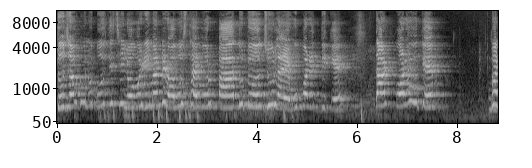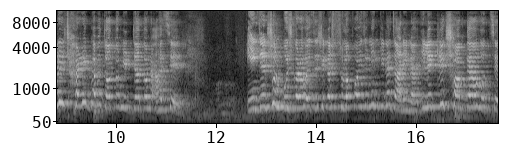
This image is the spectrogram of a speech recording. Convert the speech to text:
তো যখন ও বলতেছিল ওই রিমান্ডের অবস্থায় ওর পা দুটো ঝুলায় উপরের দিকে, তারপরে ওকে মানে শারীরিকভাবে যত নির্যাতন আছে ইঞ্জেকশন পুশ করা হয়েছে, সেটা স্লো পয়জনিং কিনা জানি না ইলেকট্রিক শক দেওয়া হচ্ছে।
